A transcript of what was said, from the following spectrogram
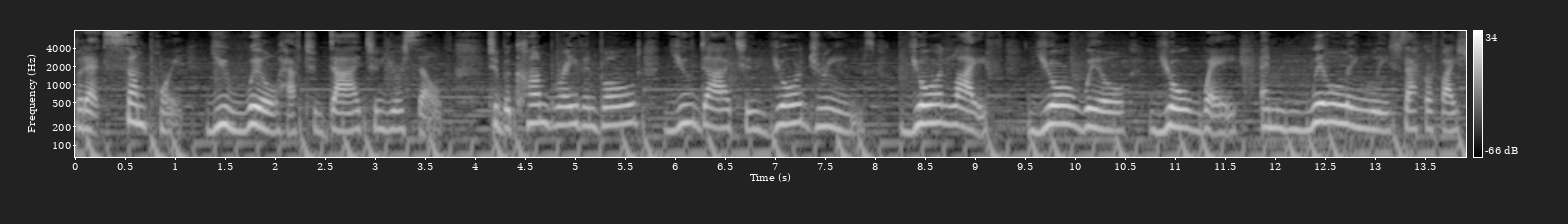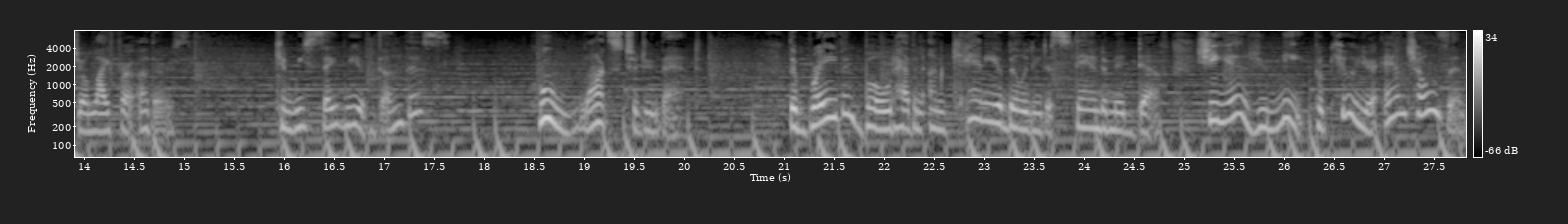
but at some point you will have to die to yourself. To become brave and bold, you die to your dreams, your life, your will, your way, and willingly sacrifice your life for others. Can we say we have done this? Who wants to do that? The brave and bold have an uncanny ability to stand amid death. She is unique, peculiar, and chosen.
